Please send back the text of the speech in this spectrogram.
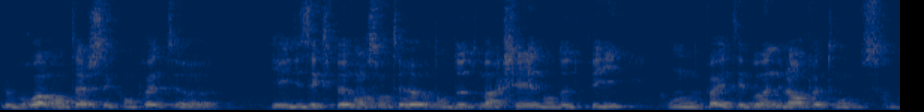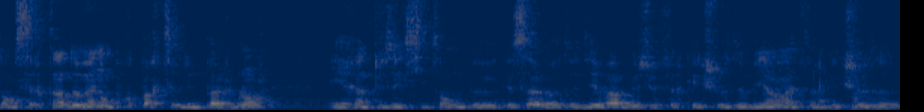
le gros avantage, c'est qu'en fait, euh, il y a eu des expériences antérieures dans d'autres marchés, dans d'autres pays qui n'ont pas été bonnes. Et là, en fait, on- dans certains domaines, on peut repartir d'une page blanche. Et rien de plus excitant que, que ça, quoi, de dire ah, ben, je vais faire quelque chose de bien, et faire quelque chose de-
